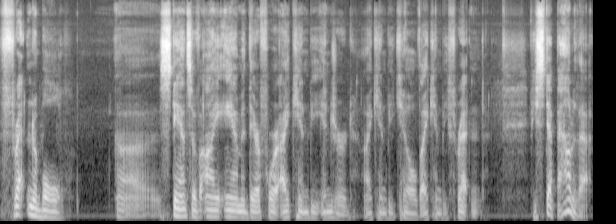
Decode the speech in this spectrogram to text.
threatenable uh, stance of I am and therefore I can be injured, I can be killed, I can be threatened. If you step out of that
